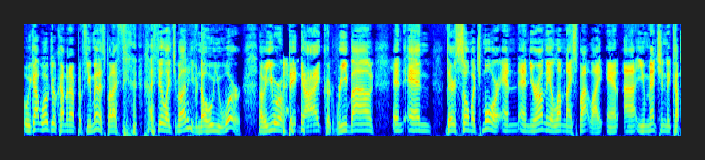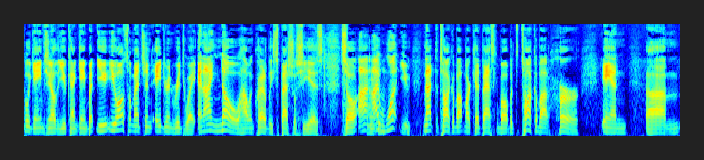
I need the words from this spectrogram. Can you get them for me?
we got Wojo coming up in a few minutes, but I, I feel like Jamel. I didn't even know who you were. I mean, you were a big guy, could rebound, and and there's so much more. And and you're on the alumni spotlight, and uh, you mentioned a couple of games, you know, the UConn game, but you you also mentioned Adrian Ridgeway, and I know how incredibly special she is. So I, mm-hmm. I want you not to talk about Marquette basketball, but to talk about her and. Um,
